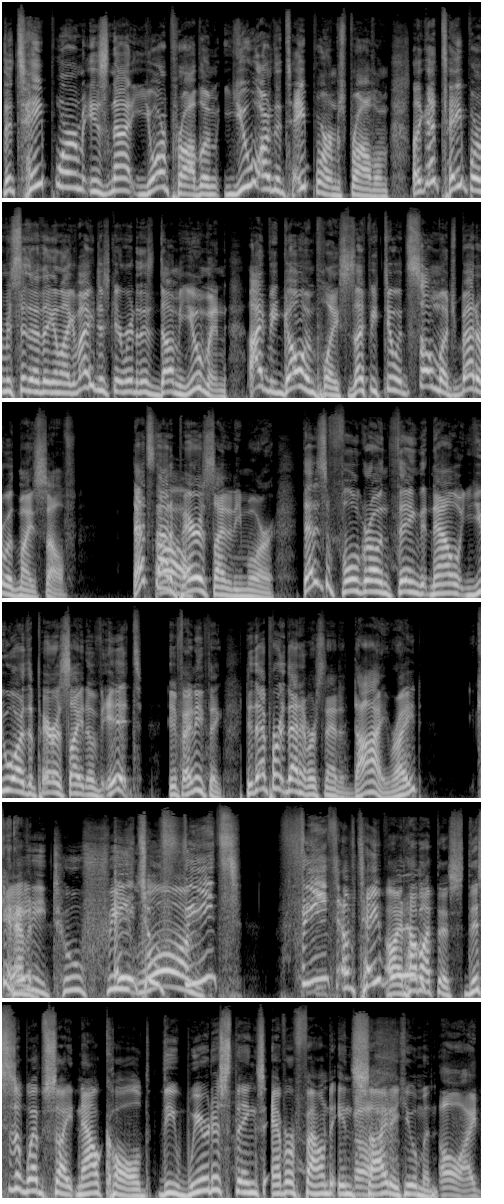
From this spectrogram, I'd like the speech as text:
the tapeworm is not your problem. You are the tapeworm's problem. Like that tapeworm is sitting there thinking, like, if I could just get rid of this dumb human, I'd be going places. I'd be doing so much better with myself. That's not Oh. a parasite anymore. That is a full grown thing that now you are the parasite of it, if anything. Did that per- that person had to die, right? You can't have an 82 feet 82 long. feet? Feet of tapeworm? All right, how about this? This is a website now called The Weirdest Things Ever Found Inside a Human. Oh, I.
